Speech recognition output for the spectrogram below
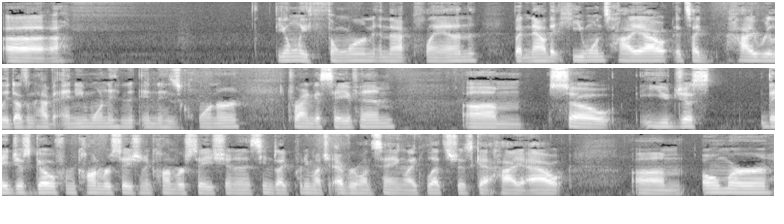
uh, the only thorn in that plan but now that he wants Hai out it's like Hai really doesn't have anyone in, in his corner trying to save him. Um, so you just they just go from conversation to conversation, and it seems like pretty much everyone's saying like, "Let's just get Hai out." Um, Omar,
